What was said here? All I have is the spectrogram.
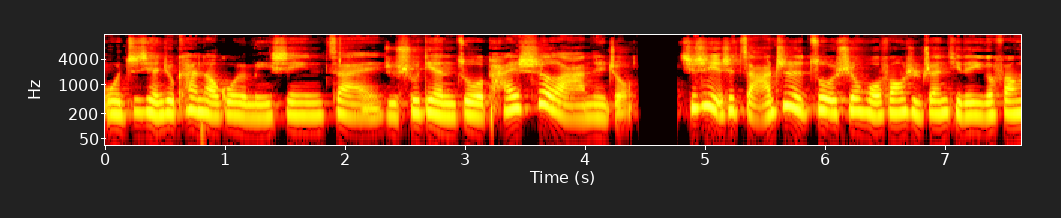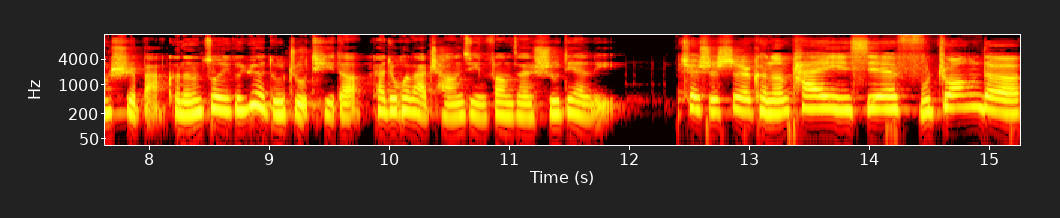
我之前就看到过有明星在就书店做拍摄啊那种。其实也是杂志做生活方式专题的一个方式吧，可能做一个阅读主题的，他就会把场景放在书店里。确实是，可能拍一些服装的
